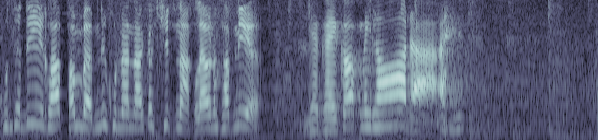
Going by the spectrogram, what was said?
คุณเท็ดดี้ครับทำแบบนี้คุณนานาก็คิดหนักแล้วนะครับเนี่ย ยังไงก็ไม่รอดอะ โห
